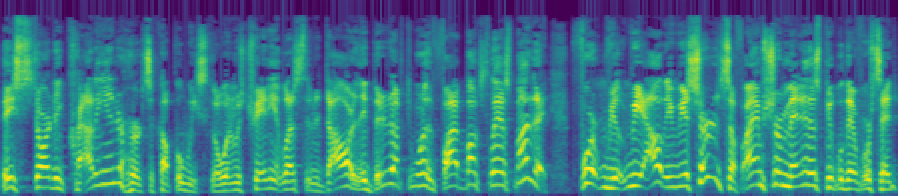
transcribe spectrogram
They started crowding into Hertz a couple weeks ago when it was trading at less than a dollar, and they bid it up to more than five bucks last Monday. For reality reasserted itself. I am sure many of those people therefore said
